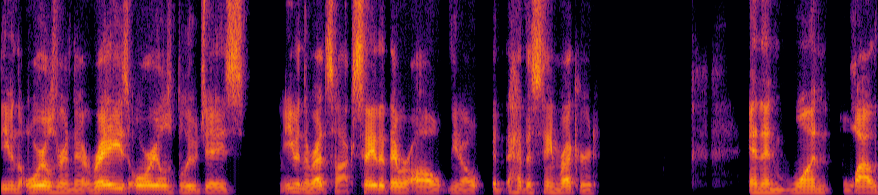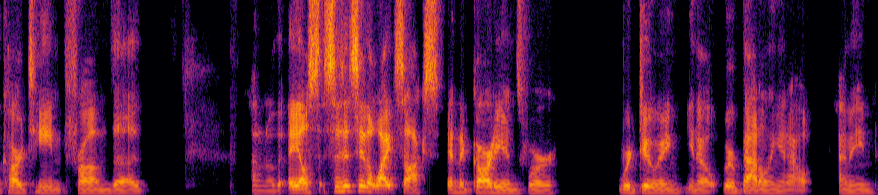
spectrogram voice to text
even the Orioles are in there. Rays, Orioles, Blue Jays, even the Red Sox say that they were all, you know, had the same record. And then one wild card team from the, I don't know, the AL. So say the White Sox and the Guardians were, were doing, you know, we're battling it out. I mean,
